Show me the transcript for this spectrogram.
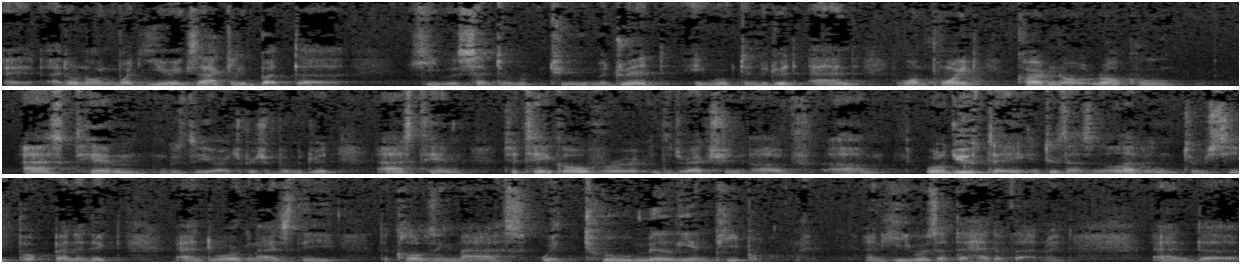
I don't know in what year exactly, but uh, he was sent to, to Madrid. He worked in Madrid, and at one point, Cardinal Rouco asked him, who was the Archbishop of Madrid, asked him to take over the direction of um, World Youth Day in 2011 to receive Pope Benedict and to organize the, the closing Mass with two million people. Right? And he was at the head of that, right? And uh,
